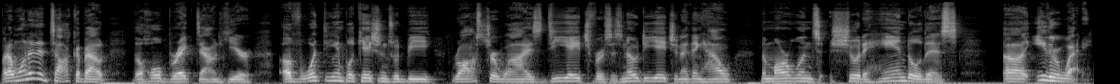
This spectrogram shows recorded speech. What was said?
But I wanted to talk about the whole breakdown here of what the implications would be roster wise, DH versus no DH, and I think how the Marlins should handle this uh, either way.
